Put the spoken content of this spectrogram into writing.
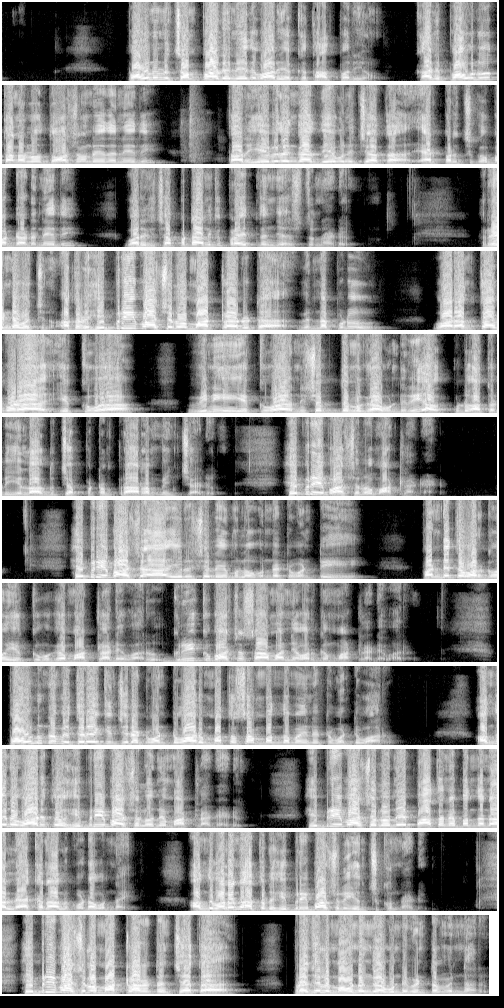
పౌలును చంపాలి అనేది వారి యొక్క తాత్పర్యం. కానీ పౌలు తనలో దోషం లేదనేది తాను ఏ విధంగా దేవుని చేత ఏర్పరచుకోబడ్డాడనేది వారికి చెప్పటానికి ప్రయత్నం చేస్తున్నాడు. రెండవచ్చును అతడు హెబ్రీ భాషలో మాట్లాడుట విన్నప్పుడు వారంతా కూడా ఎక్కువ విని ఎక్కువ నిశ్శబ్దముగా ఉండిరి. అప్పుడు అతడు ఇలాగూ చెప్పటం ప్రారంభించాడు. హెబ్రీ భాషలో మాట్లాడాడు. హెబ్రీ భాష ఎరుసలేములో ఉన్నటువంటి పండిత వర్గం ఎక్కువగా మాట్లాడేవారు. గ్రీకు భాష సామాన్య వర్గం మాట్లాడేవారు. పౌలును వ్యతిరేకించినటువంటి వారు మత సంబంధమైనటువంటి వారు. అందున వారితో హెబ్రీ భాషలోనే మాట్లాడాడు. హెబ్రీ భాషలోనే పాత నిబంధన లేఖనాలు కూడా ఉన్నాయి. అందువలన అతడు హెబ్రీ భాషను ఎంచుకున్నాడు. హెబ్రీ భాషలో మాట్లాడటం చేత ప్రజలు మౌనంగా ఉండి వింటం విన్నారు.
